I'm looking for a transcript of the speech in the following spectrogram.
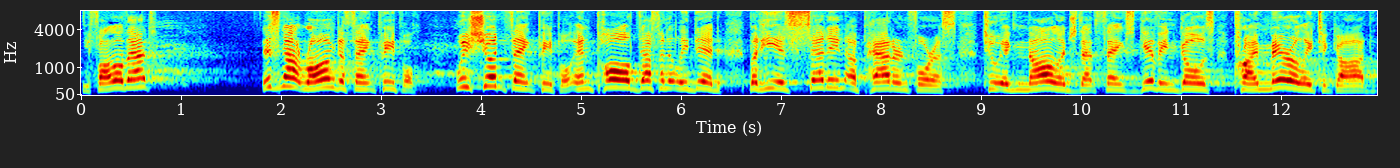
You follow that? It's not wrong to thank people. We should thank people, and Paul definitely did, but he is setting a pattern for us to acknowledge that thanksgiving goes primarily to God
